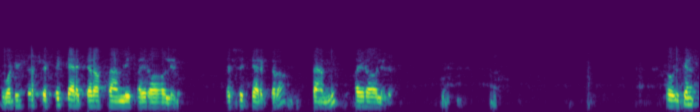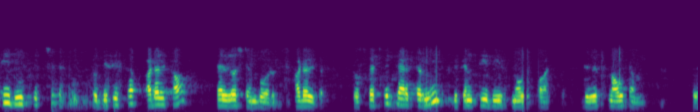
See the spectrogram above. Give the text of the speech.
So what is the specific character of family Pyralidae? Specific character of family Pyralidae. So you can see these pictures. So this is the adult of yellow stem borers. Adult. So specific character means you can see these mouth parts. This is snoutum. So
